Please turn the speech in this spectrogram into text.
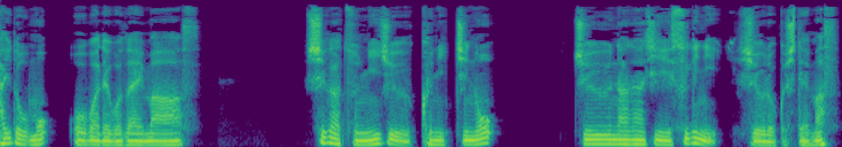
はいどうも、大場でございます。4月29日の17時過ぎに収録しています。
